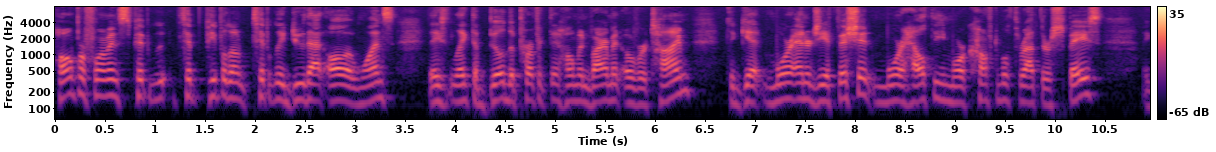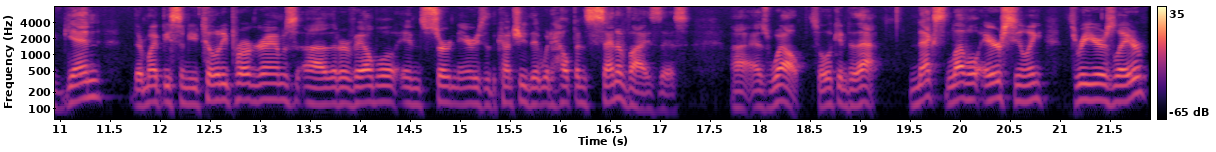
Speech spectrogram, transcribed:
home performance people don't typically do that all at once. They like to build the perfect home environment over time to get more energy efficient more healthy more comfortable throughout their space. Again there might be some utility programs uh, that are available in certain areas of the country that would help incentivize this uh, as well. So look into that. Next level air sealing three years later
